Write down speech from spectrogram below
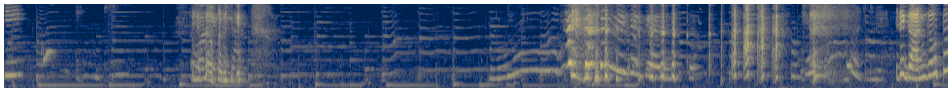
খুব টেস্টি এটা গান গাও তো।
